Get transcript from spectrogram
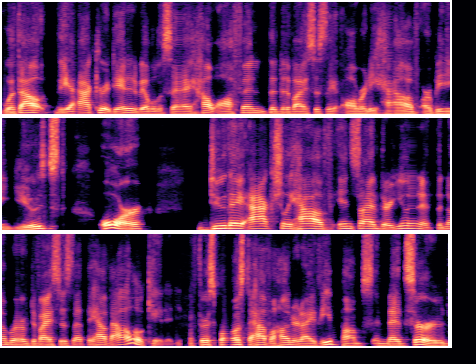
without the accurate data to be able to say how often the devices they already have are being used, or do they actually have inside their unit the number of devices that they have allocated? If they're supposed to have 100 IV pumps in med surg,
